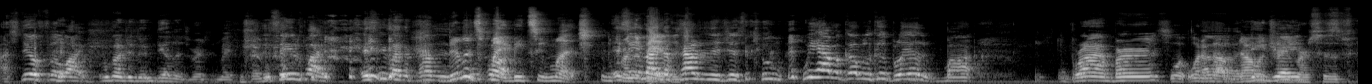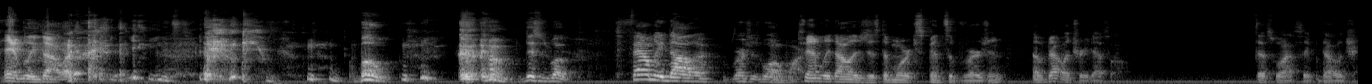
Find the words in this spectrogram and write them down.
I still feel like we're gonna do Dillard's versus Macy's. It seems like it seems like the is Dillard's might be too much. It the seems like the. Panthers is just too. We have a couple of good players. Bar- Brian Burns. What, what about uh, Dollar DJ? Tree versus Family Dollar? Boom. this is what Family Dollar versus Walmart. Family Dollar is just a more expensive version of Dollar Tree. That's all. That's why I say Dollar Tree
